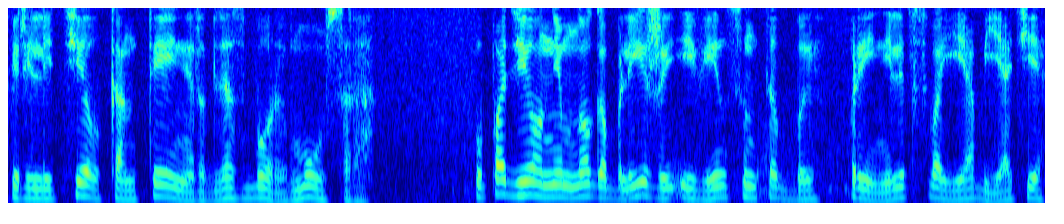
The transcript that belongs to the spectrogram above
перелетел контейнер для сбора мусора. Упади он немного ближе, и Винсента бы приняли в свои объятия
